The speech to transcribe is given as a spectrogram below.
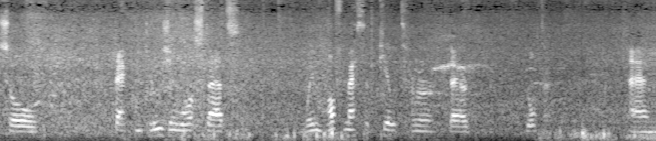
So their conclusion was that Wim Hof method killed her, their daughter. And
